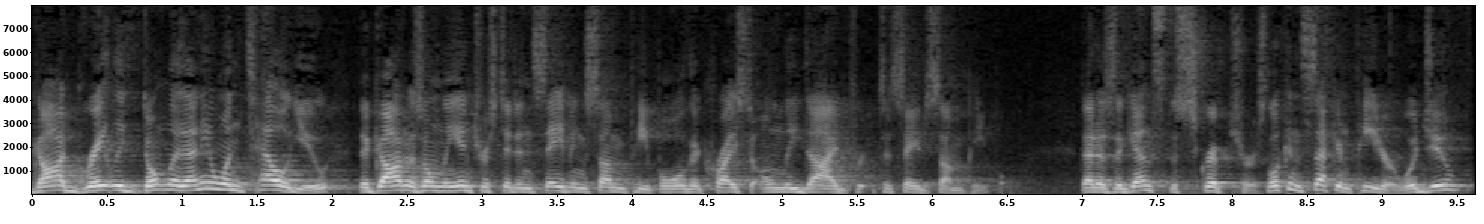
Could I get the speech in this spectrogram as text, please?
God greatly, don't let anyone tell you that God is only interested in saving some people or that Christ only died for, to save some people. That is against the scriptures. Look in 2 Peter, would you?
